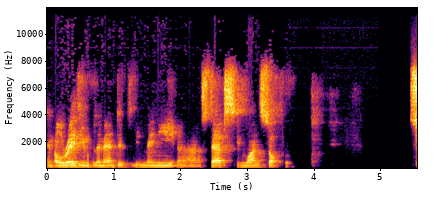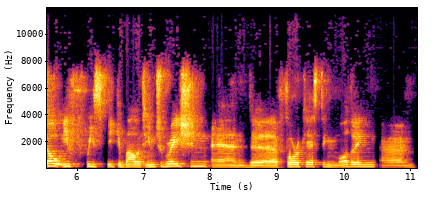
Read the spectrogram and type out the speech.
and already implement it in many uh, steps in one software. So if we speak about integration and uh, forecasting modeling, um,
